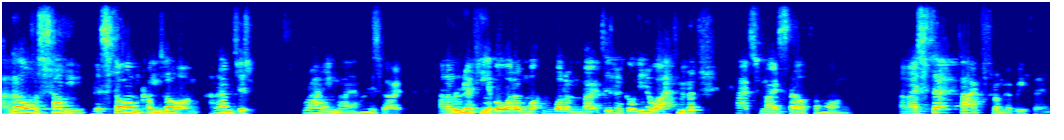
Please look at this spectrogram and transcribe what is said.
And all of a sudden, the storm comes on, and I'm just crying my eyes out. And I'm looking at what I'm what, I'm about to do, and I go, you know what, I'm going to catch myself on. And I stepped back from everything,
